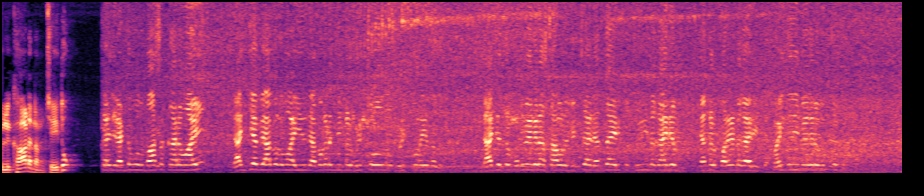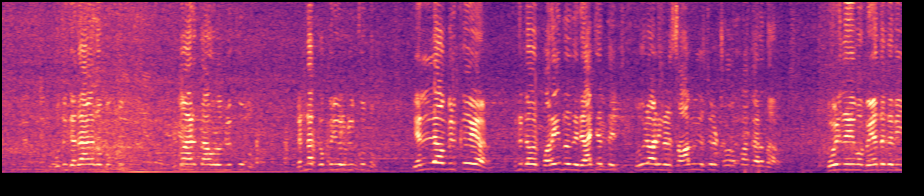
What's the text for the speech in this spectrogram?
ഉദ്ഘാടനം ചെയ്തു. രണ്ട് മൂന്ന് മാസക്കാലമായി രാജ്യവ്യാപകമായി ഇതിന്റെ അപകടം നിങ്ങൾ വിളിച്ചു വിളിച്ചു രാജ്യത്ത് പൊതുമേഖലാ സ്ഥാപനം വിറ്റാൽ എന്തായിരിക്കും ചെയ്യുന്ന കാര്യം ഞങ്ങൾ പറയേണ്ട കാര്യമില്ല. വൈദ്യുതി മേഖല വിൽക്കുന്നു പൊതുഗതാഗതം വിൽക്കുന്നു വിമാനത്താവളം വിൽക്കുന്നു എണ്ണ കമ്പനികൾ വിൽക്കുന്നു എല്ലാം വിൽക്കുകയാണ്. എന്നിട്ട് അവർ പറയുന്നത് രാജ്യത്തെ തൊഴിലാളികളുടെ സാമൂഹിക സുരക്ഷ ഉറപ്പാക്കാനെന്നാണ്. തൊഴിൽ നിയമ ഭേദഗതി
